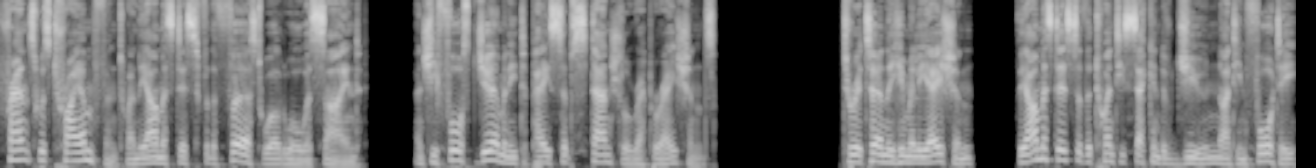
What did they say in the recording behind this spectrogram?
France was triumphant when the armistice for the First World War was signed, and she forced Germany to pay substantial reparations. To return the humiliation, the armistice of the 22nd of June 1940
